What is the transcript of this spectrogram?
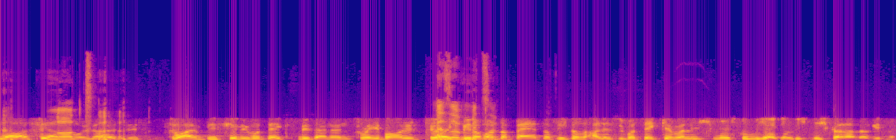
Ja, sehr Not. toll. Ja, es ist zwar ein bisschen überdeckt mit einem Sprayball. Ja, Also ich bin aber so- dabei, dass ich das alles überdecke, weil ich möchte mich eigentlich nicht daran erinnern.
